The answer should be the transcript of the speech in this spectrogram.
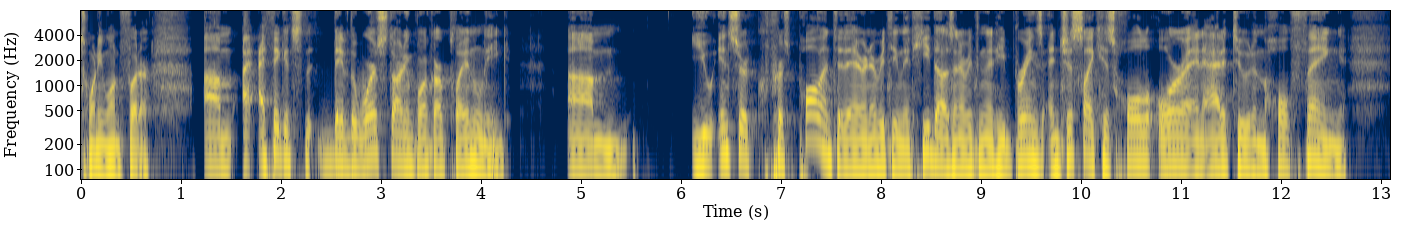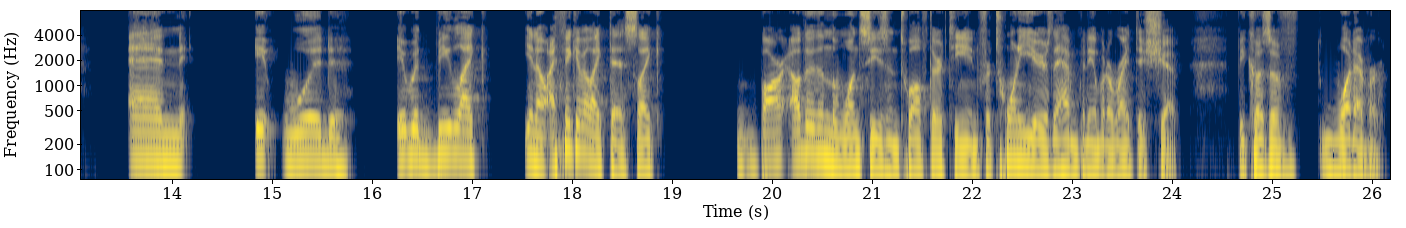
21 footer. Um, I, I, think it's they have the worst starting point guard play in the league. Um, you insert Chris Paul into there and everything that he does and everything that he brings, and just like his whole aura and attitude and the whole thing, and it would it would be like you know I think of it like this like bar other than the one season 12 13 for 20 years they haven't been able to right this ship because of whatever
